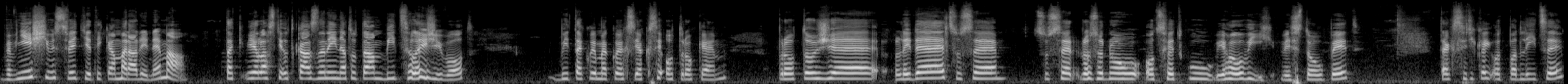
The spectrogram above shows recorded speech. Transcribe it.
ve vnějším světě ty kamarády nemá, tak je vlastně odkázaný na to tam být celý život být takovým jako jaksi, jaksi otrokem, protože lidé, co se, co se rozhodnou od svědků Jehových vystoupit, tak si říkají odpadlíci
